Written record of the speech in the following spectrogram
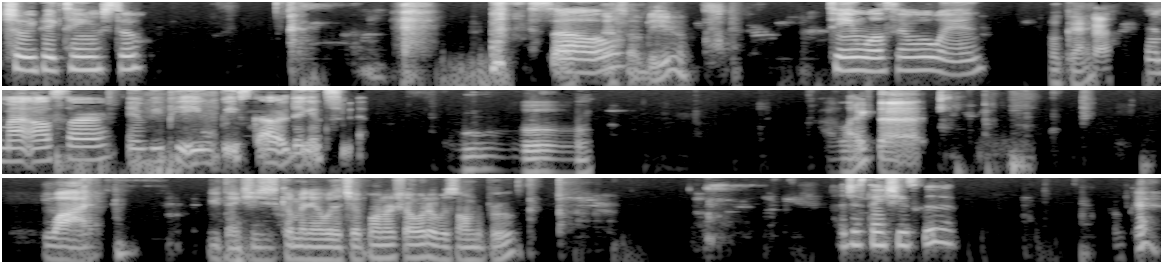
Should we pick teams too? so that's up to you. Team Wilson will win, Okay. Okay. and my All Star MVP will be Skylar Diggins Smith. Ooh. I like that. Why? You think she's just coming in with a chip on her shoulder Was on the prove? I just think she's good. Okay.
